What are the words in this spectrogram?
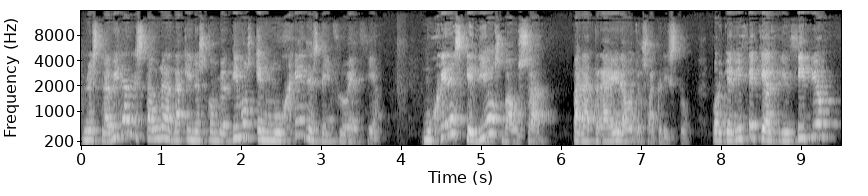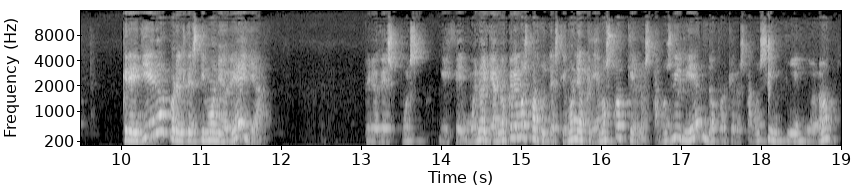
nuestra vida restaurada y nos convertimos en mujeres de influencia, mujeres que Dios va a usar para traer a otros a Cristo. Porque dice que al principio creyeron por el testimonio de ella, pero después dice, bueno, ya no creemos por tu testimonio, creemos porque lo estamos viviendo, porque lo estamos sintiendo, ¿no?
